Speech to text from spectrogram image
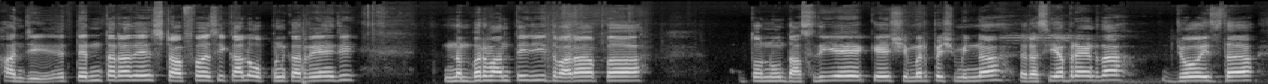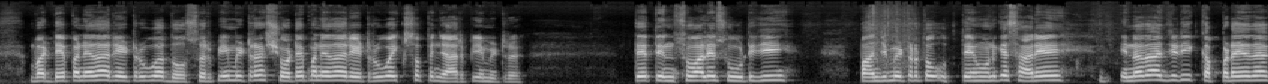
ਹਾਂਜੀ, ਇਹ ਤਿੰਨ ਤਰ੍ਹਾਂ ਦੇ ਸਟੱਫ ਅਸੀਂ ਕੱਲ ਓਪਨ ਕਰ ਰਹੇ ਹਾਂ ਜੀ। ਨੰਬਰ 1 ਤੇ ਜੀ ਦੁਬਾਰਾ ਆਪਾਂ ਤੁਹਾਨੂੰ ਦੱਸ ਦਈਏ ਕਿ ਸ਼ਿਮਰ ਪਸ਼ਮੀਨਾ ਰਸੀਆ ਬ੍ਰਾਂਡ ਦਾ, ਜੋ ਇਸ ਦਾ ਵੱਡੇ ਪਨੇ ਦਾ ਰੇਟ ਰਹੂਗਾ 200 ਰੁਪਏ ਮੀਟਰ, ਛੋਟੇ ਪਨੇ ਦਾ ਰੇਟ ਰਹੂਗਾ 150 ਰੁਪਏ ਮੀਟਰ। ਤੇ 300 ਵਾਲੇ ਸੂਟ ਜੀ 5 ਮੀਟਰ ਤੋਂ ਉੱਤੇ ਹੋਣਗੇ, ਸਾਰੇ ਇਹਨਾਂ ਦਾ ਜਿਹੜੀ ਕੱਪੜੇ ਦਾ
